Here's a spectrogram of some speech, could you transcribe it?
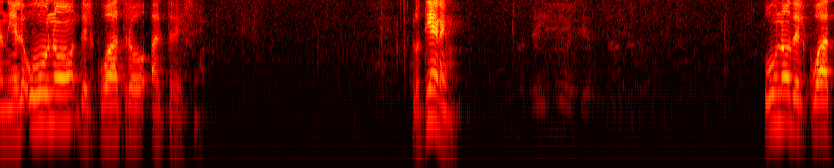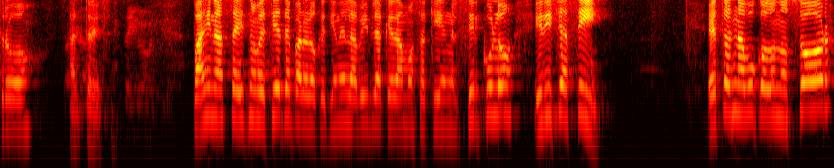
Daniel 1, del 4 al 13. ¿Lo tienen? 1 del 4 al 13. Página 697 para los que tienen la Biblia quedamos aquí en el círculo. Y dice así, esto es Nabucodonosor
